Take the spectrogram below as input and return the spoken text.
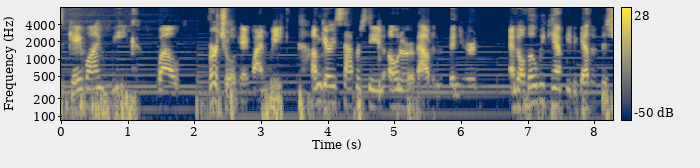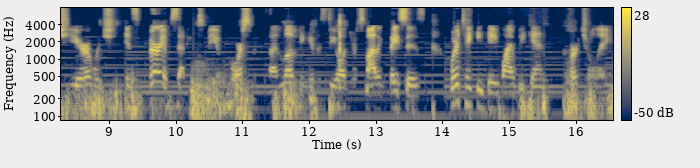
to Gay Wine Week. Well, virtual Gay Wine Week. I'm Gary Saperstein, owner of Out in the Vineyard. And although we can't be together this year, which is very upsetting to me, of course, because I love being able to see all your smiling faces, we're taking Gay Wine Weekend virtually.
